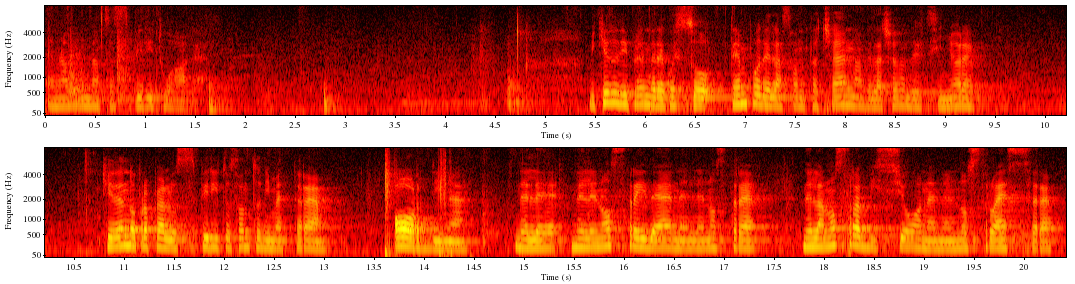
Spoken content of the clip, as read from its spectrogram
è un'abbondanza spirituale. Vi chiedo di prendere questo tempo della Santa Cena, della Cena del Signore, chiedendo proprio allo Spirito Santo di mettere ordine nelle, nelle nostre idee, nelle nostre, nella nostra visione, nel nostro essere.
